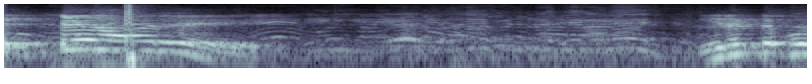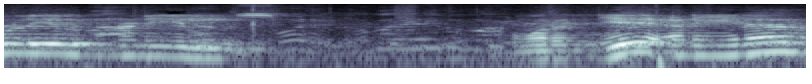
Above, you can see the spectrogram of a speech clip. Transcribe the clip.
எட்டு ஆறு. இரண்டு புள்ளியல் முன்னணியில் குமரன் ஏ அணியினர்.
